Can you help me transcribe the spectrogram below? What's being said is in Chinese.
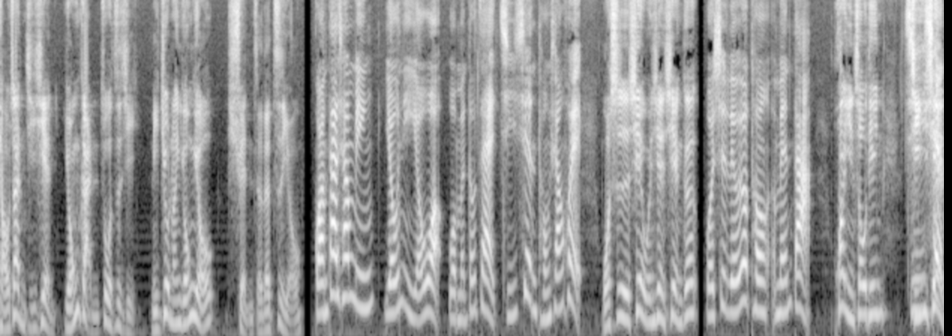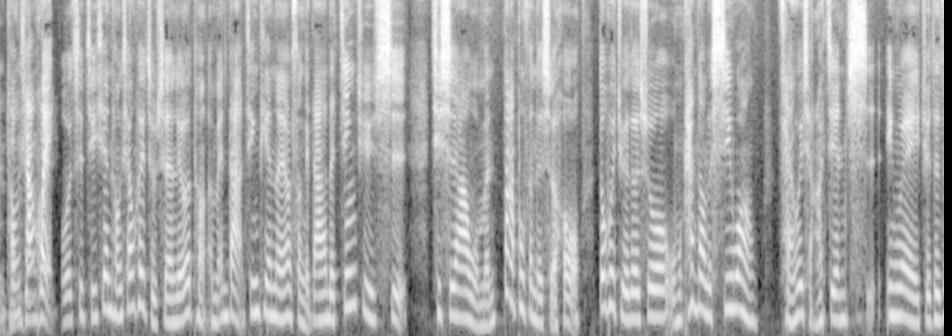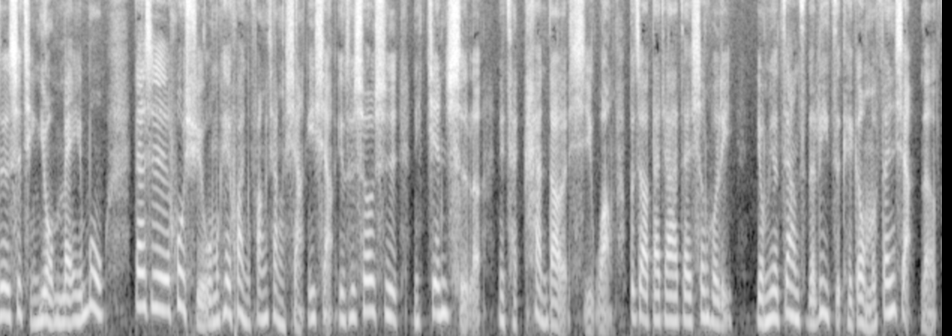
挑战极限，勇敢做自己，你就能拥有选择的自由。广大乡民，有你有我，我们都在极限同乡会。我是谢文宪宪哥，我是刘幼彤 Amanda，欢迎收听《极限同乡会》。我是极限同乡会主持人刘幼彤 Amanda。今天呢，要送给大家的金句是：其实啊，我们大部分的时候都会觉得说，我们看到了希望。才会想要坚持，因为觉得这个事情有眉目。但是或许我们可以换个方向想一想，有的时候是你坚持了，你才看到了希望。不知道大家在生活里有没有这样子的例子可以跟我们分享呢？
